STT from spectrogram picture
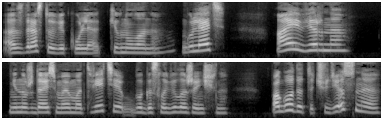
«А здравствуй, Викуля!» — кивнула она. «Гулять?» «Ай, верно!» Не нуждаясь в моем ответе, благословила женщина. «Погода-то чудесная!»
